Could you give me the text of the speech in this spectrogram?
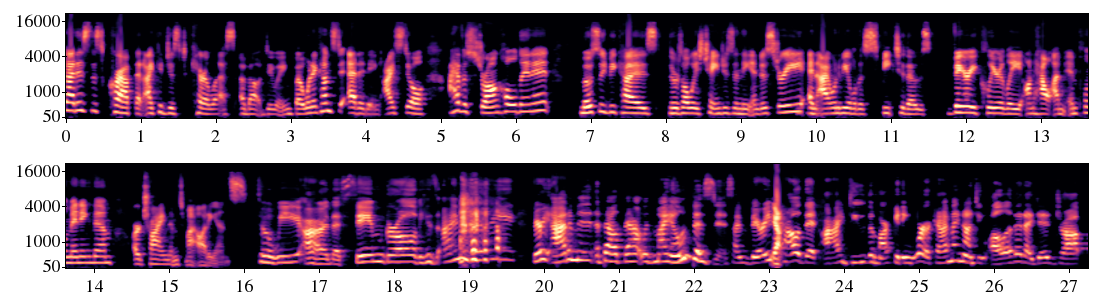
that is this crap that I could just care less about doing. But when it comes to editing, I still, I have a stronghold in it mostly because there's always changes in the industry mm-hmm. and I want to be able to speak to those very clearly on how I'm implementing them or trying them to my audience. So we are the same girl because I'm very very adamant about that with my own business. I'm very yeah. proud that I do the marketing work. I might not do all of it. I did drop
